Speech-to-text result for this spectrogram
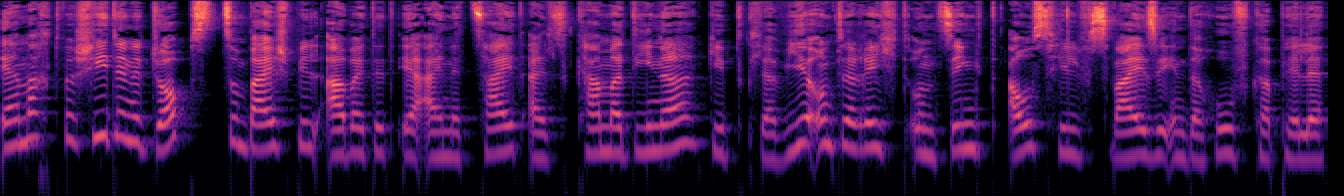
Er macht verschiedene Jobs, zum Beispiel arbeitet er eine Zeit als Kammerdiener, gibt Klavierunterricht und singt aushilfsweise in der Hofkapelle.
